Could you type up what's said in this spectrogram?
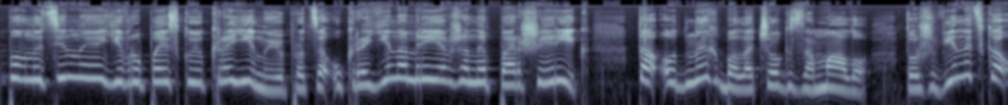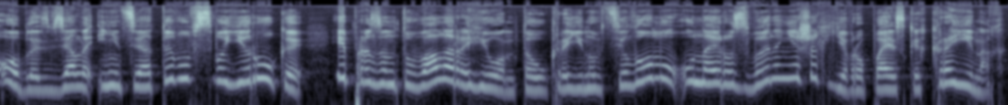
повноцінною європейською країною про це Україна мріє вже не перший рік. Та одних балачок замало. Тож Вінницька область взяла ініціативу в свої руки і презентувала регіон та Україну в цілому у найрозвиненіших європейських країнах.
